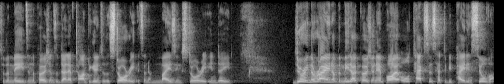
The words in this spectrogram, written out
to the Medes and the Persians. I don't have time to get into the story. It's an amazing story indeed. During the reign of the Medo Persian Empire, all taxes had to be paid in silver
